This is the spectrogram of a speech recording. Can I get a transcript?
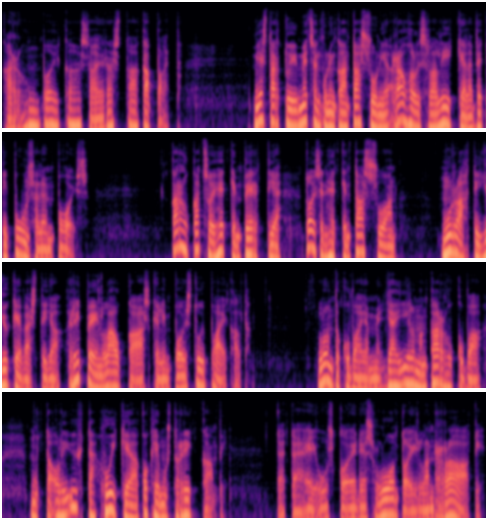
karhun poikaa sairastaa kappaletta. Mies tarttui metsänkuninkaan tassuun ja rauhallisella liikkeellä veti puunsälön pois. Karhu katsoi hetken Perttiä, toisen hetken tassuaan, murahti jykevästi ja ripein laukka-askelin poistui paikalta. Luontokuvaajamme jäi ilman karhukuvaa, mutta oli yhtä huikeaa kokemusta rikkaampi. Tätä ei usko edes luontoillan raati,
